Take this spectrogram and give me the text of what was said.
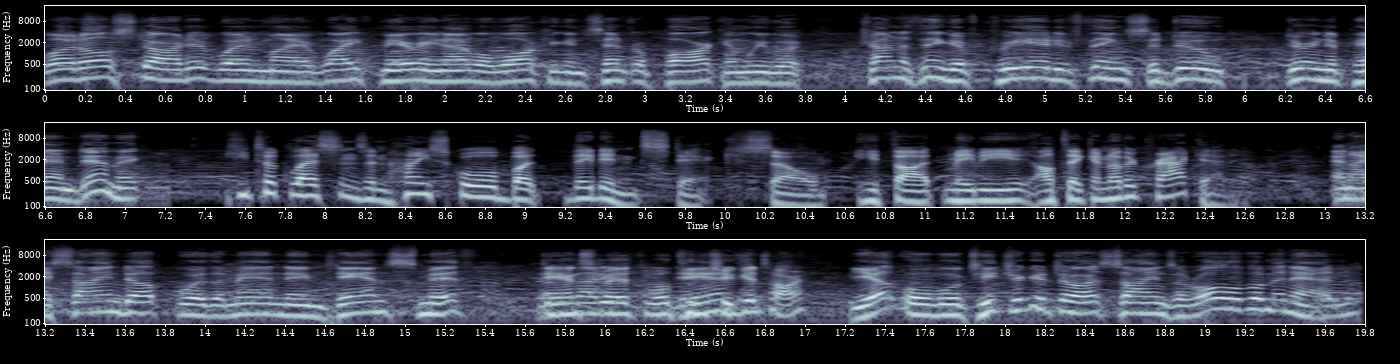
Well, it all started when my wife Mary and I were walking in Central Park and we were trying to think of creative things to do during the pandemic. He took lessons in high school, but they didn't stick. So he thought maybe I'll take another crack at it. And I signed up with a man named Dan Smith. Dan Anybody? Smith will Dan? teach you guitar. Yep, well, we'll teach you guitar. Signs are all over Manhattan.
